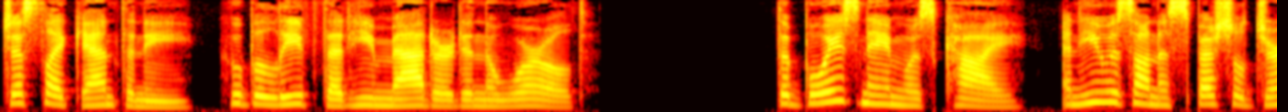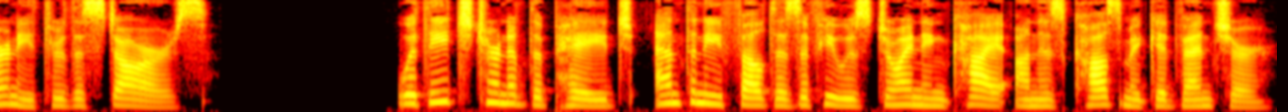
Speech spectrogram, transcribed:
just like Anthony, who believed that he mattered in the world. The boy's name was Kai, and he was on a special journey through the stars. With each turn of the page, Anthony felt as if he was joining Kai on his cosmic adventure.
